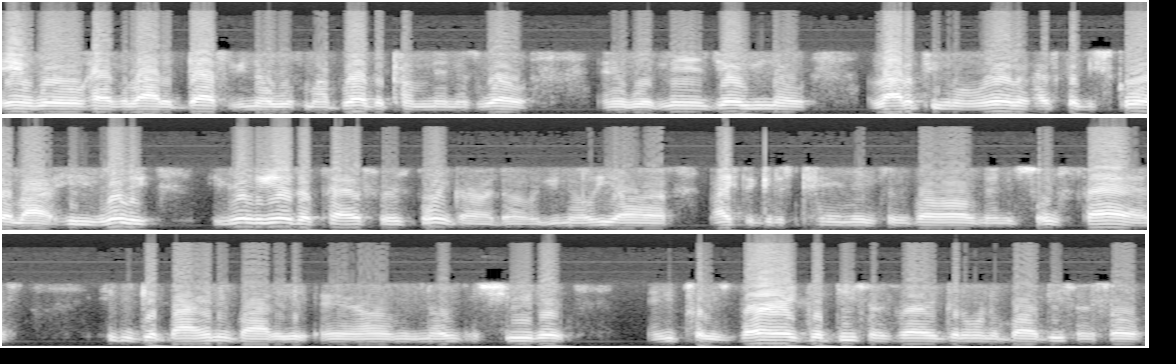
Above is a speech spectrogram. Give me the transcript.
and we'll have a lot of depth, you know, with my brother coming in as well. And with me and Joe, you know, a lot of people don't realize because he scored a lot. He really, he really is a pass first point guard, though. You know, he uh likes to get his teammates involved, and he's so fast. He can get by anybody, and um, you know, he can shoot it, and he plays very good defense, very good on the ball defense. So,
